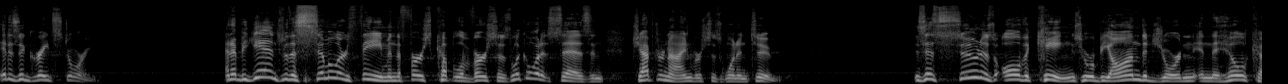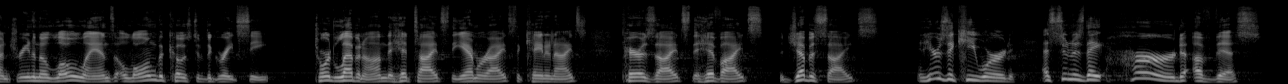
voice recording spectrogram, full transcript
it is a great story. And it begins with a similar theme in the first couple of verses. Look at what it says in chapter 9, verses 1 and 2. It says, As soon as all the kings who were beyond the Jordan in the hill country and in the lowlands along the coast of the Great Sea, toward Lebanon, the Hittites, the Amorites, the Canaanites, Perizzites, the Hivites, the Jebusites, and here's a key word as soon as they heard of this,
